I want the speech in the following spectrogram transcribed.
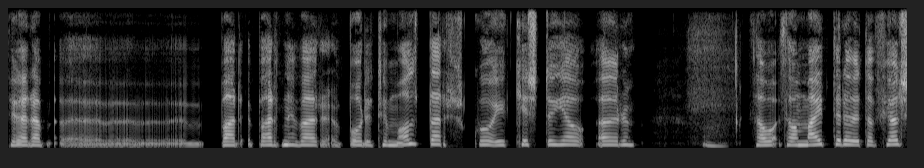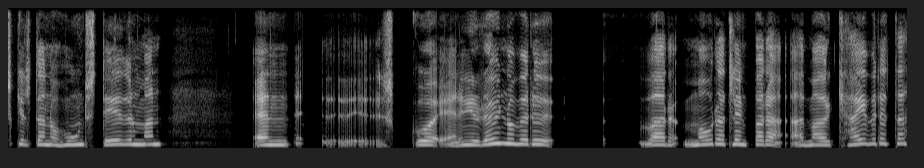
þegar að uh, bar, barni var borið til moldar sko í kistu hjá öðrum Mm. þá, þá mætir auðvitað fjölskyldan og hún stiður mann en sko en í raun og veru var mórallin bara að maður kæfir þetta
